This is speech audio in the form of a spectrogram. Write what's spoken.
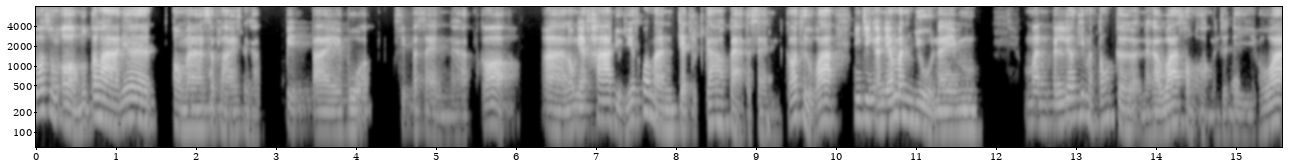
ก็ส่งออกมกราเนี่ยออกมาเซอร์ไพรส์นะครับ ปิดไปบวก 10%นะครับ ก็ อ่า ตรงเนี้ยคาดอยู่ที่ประมาณ 7.98%ก็ถือว่าจริง ๆ อันเนี้ยมันอยู่ใน มันเป็นเรื่องที่มันต้องเกิดนะครับ ว่าส่งออกมันจะดี เพราะว่า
